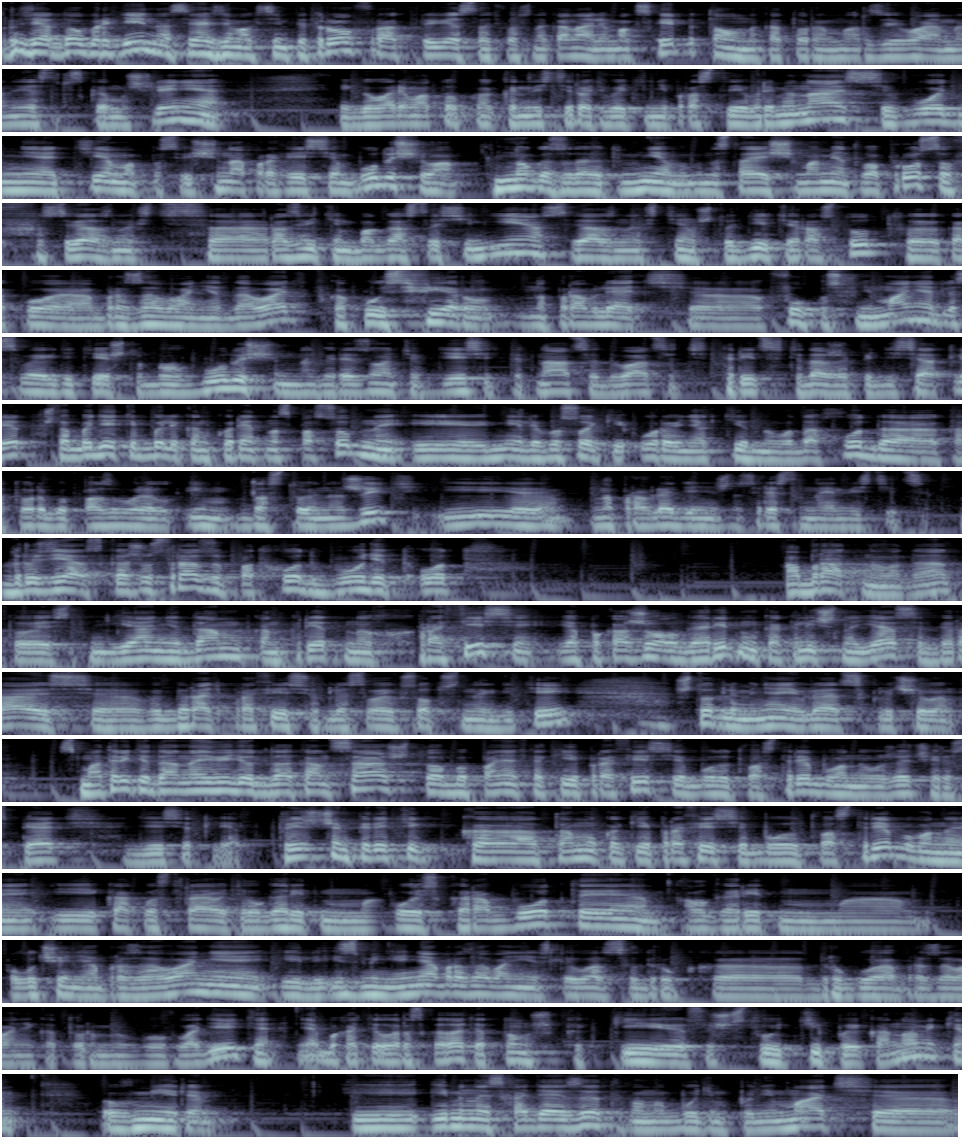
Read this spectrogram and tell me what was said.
Друзья, добрый день, на связи Максим Петров. Рад приветствовать вас на канале Max Capital, на котором мы развиваем инвесторское мышление и говорим о том, как инвестировать в эти непростые времена. Сегодня тема посвящена профессиям будущего. Много задают мне в настоящий момент вопросов, связанных с развитием богатства семьи, связанных с тем, что дети растут, какое образование давать, в какую сферу направлять э, фокус внимания для своих детей, чтобы в будущем на горизонте в 10, 15, 20, 30 и даже 50 лет, чтобы дети были конкурентоспособны и имели высокий уровень активного дохода, который бы позволил им достойно жить и направлять денежные средства на инвестиции. Друзья, скажу сразу, подход будет от обратного, да, то есть я не дам конкретных профессий, я покажу алгоритм, как лично я собираюсь э, выбирать профессию для своих собственных детей, что для меня является ключевым. Смотрите данное видео до конца, чтобы понять, какие профессии будут востребованы уже через 5-10 лет. Прежде чем перейти к тому, какие профессии будут востребованы и как выстраивать алгоритм поиска работы, алгоритм э, получения образования или изменения образования, если у вас вдруг э, другое образование, которым вы владеете, я бы хотел рассказать о том, какие существуют типы экономики в мире. И именно исходя из этого мы будем понимать, э,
